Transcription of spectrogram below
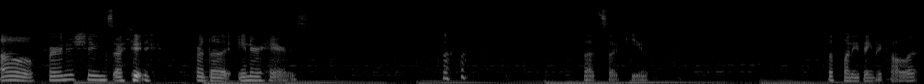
oh, furnishings are are the inner hairs. That's so cute. It's a funny thing to call it.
